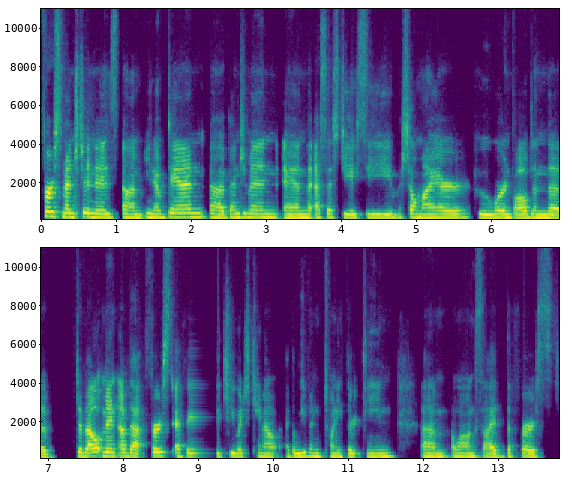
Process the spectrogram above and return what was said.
first mention is, um, you know, Dan uh, Benjamin and the SSGAC, Michelle Meyer, who were involved in the development of that first FAQ, which came out, I believe, in 2013, um, alongside the first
